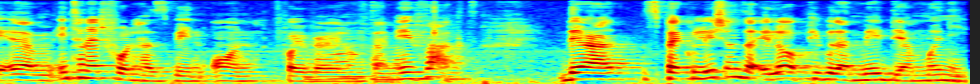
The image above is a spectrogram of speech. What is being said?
um, internet fraud has been on for a very Yeah, long time. long In time. fact, there are speculations that a lot of people that made their money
